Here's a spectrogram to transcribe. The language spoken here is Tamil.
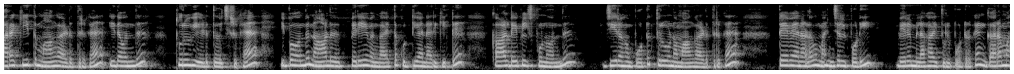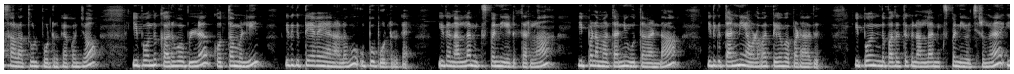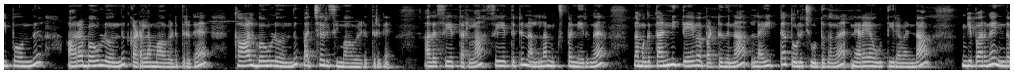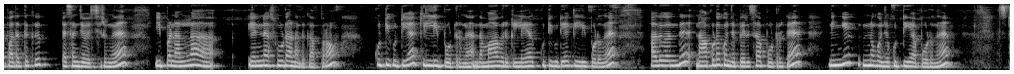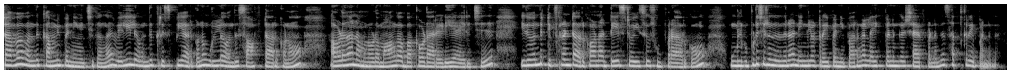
அரை கீத்து மாங்காய் எடுத்திருக்கேன். இதை வந்து துருவி எடுத்து வச்சுருக்கேன். இப்போ வந்து நாலு பெரிய வெங்காயத்தை குட்டியாக நறுக்கிட்டு கால் டேபிள் ஸ்பூன் வந்து ஜீரகம் போட்டு துருவின மாங்காய் எடுத்திருக்கேன். தேவையான அளவு மஞ்சள் பொடி வெறும் மிளகாய் தூள் போட்டிருக்கேன். கரம் மசாலா தூள் போட்டிருக்கேன் கொஞ்சம். இப்போ வந்து கருவேப்பிலை கொத்தமல்லி இதுக்கு தேவையான அளவு உப்பு போட்டிருக்கேன். இதை நல்லா மிக்ஸ் பண்ணி எடுத்துடலாம். இப்போ நம்ம தண்ணி ஊற்ற வேண்டாம். இதுக்கு தண்ணி அவ்வளோவா தேவைப்படாது. இப்போ இந்த பதத்துக்கு நல்லா மிக்ஸ் பண்ணி வச்சுருங்க. இப்போ வந்து அரை பவுல் வந்து கடலை மாவு எடுத்திருக்கேன். கால் பவுல் வந்து பச்சரிசி மாவு எடுத்திருக்கேன். அதை சேர்த்துடலாம் சேர்த்துட்டு நல்லா மிக்ஸ் பண்ணிடுங்க நமக்கு தண்ணி தேவைப்பட்டதுன்னா லைட்டாக தொளிச்சு விட்டுக்கோங்க. நிறையா ஊற்றிட வேண்டாம். இங்கே பாருங்கள் இந்த பதத்துக்கு பிசைஞ்சு வச்சுருங்க. இப்போ நல்லா எண்ணெய் சூடானதுக்கப்புறம் குட்டி குட்டியாக கிள்ளி போட்டுருங்க. அந்த மாவு இருக்கு இல்லையா குட்டி குட்டியாக கிள்ளி போடுங்க. அது வந்து நான் கூட கொஞ்சம் பெருசாக போட்டிருக்கேன். நீங்கள் இன்னும் கொஞ்சம் குட்டியாக போடுங்க. ஸ்டவ்வை வந்து கம்மி பண்ணி வச்சுக்கோங்க. வெளியில் வந்து கிறிஸ்பியாக இருக்கணும். உள்ளே வந்து சாஃப்டாக இருக்கணும். அவ்வளோதான் நம்மளோட மாங்காய் பக்கோடா ரெடி ஆயிடுச்சு இது வந்து டிஃப்ரெண்ட்டாக இருக்கும். ஆனால் டேஸ்ட் வைஸும் சூப்பராக இருக்கும். உங்களுக்கு பிடிச்சிருந்ததுன்னா நீங்களும் ட்ரை பண்ணி பாருங்கள் லைக் பண்ணுங்கள் ஷேர் பண்ணுங்கள் சப்ஸ்கிரைப் பண்ணுங்கள்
